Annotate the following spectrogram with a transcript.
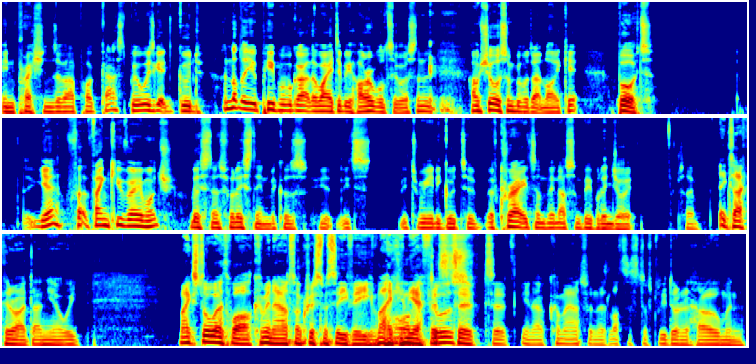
impressions of our podcast. We always get good, and not that you- people will go out of their way to be horrible to us, and I'm sure some people don't like it, but yeah, f- thank you very much, listeners, for listening because it's it's really good to have created something that some people enjoy it. Exactly right, Daniel. We makes it all worthwhile coming out on Christmas Eve, Eve, making Oh, the efforts to, to you know come out when there's lots of stuff to be done at home and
